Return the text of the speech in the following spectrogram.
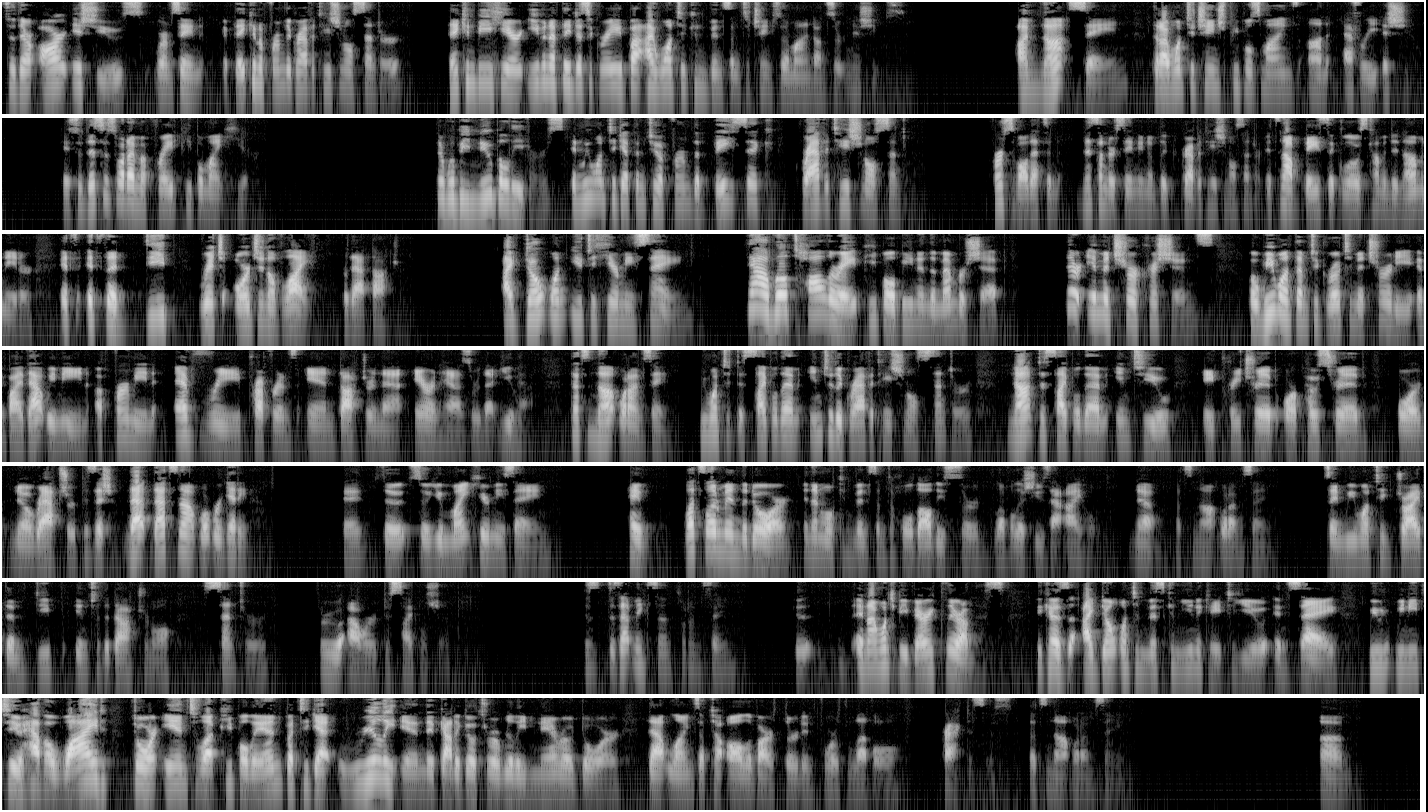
So there are issues where I'm saying if they can affirm the gravitational center, they can be here even if they disagree, but I want to convince them to change their mind on certain issues. I'm not saying that I want to change people's minds on every issue. Okay, so this is what I'm afraid people might hear. There will be new believers, and we want to get them to affirm the basic gravitational center. First of all, that's a misunderstanding of the gravitational center. It's not basic lowest common denominator. It's it's the deep, rich origin of life for that doctrine. I don't want you to hear me saying, yeah, we'll tolerate people being in the membership. They're immature Christians, but we want them to grow to maturity, and by that we mean affirming every preference and doctrine that Aaron has or that you have. That's not what I'm saying. We want to disciple them into the gravitational center, not disciple them into a pre trib or post trib or no rapture position. That, that's not what we're getting at. Okay? So, so you might hear me saying, hey, let's let them in the door, and then we'll convince them to hold all these third level issues that I hold. No, that's not what I'm saying saying we want to drive them deep into the doctrinal center through our discipleship. Does, does that make sense what I'm saying? And I want to be very clear on this because I don't want to miscommunicate to you and say we, we need to have a wide door in to let people in, but to get really in, they've got to go through a really narrow door that lines up to all of our third and fourth level practices. That's not what I'm saying. Um,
